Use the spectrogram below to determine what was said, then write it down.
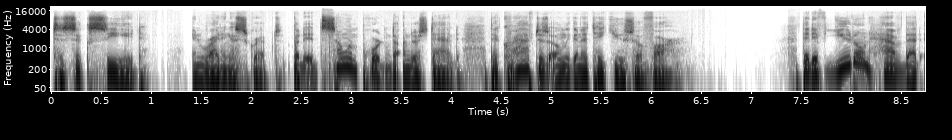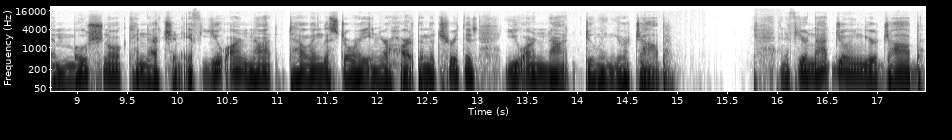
to succeed in writing a script, but it's so important to understand that craft is only going to take you so far that if you don't have that emotional connection, if you are not telling the story in your heart, then the truth is you are not doing your job. And if you're not doing your job,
